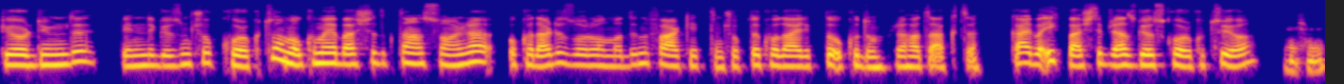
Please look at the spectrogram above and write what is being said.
gördüğümde benim de gözüm çok korktu ama okumaya başladıktan sonra o kadar da zor olmadığını fark ettim. Çok da kolaylıkla okudum, rahat aktı. Galiba ilk başta biraz göz korkutuyor. Hı hı.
